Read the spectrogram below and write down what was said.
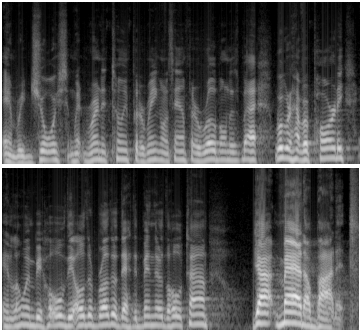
and rejoiced and went running to him, put a ring on his hand, put a robe on his back. We're going to have a party. And lo and behold, the older brother that had been there the whole time got mad about it.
